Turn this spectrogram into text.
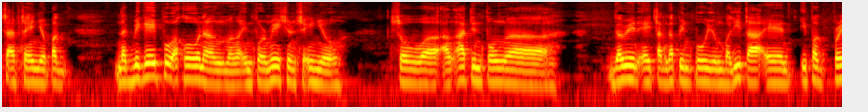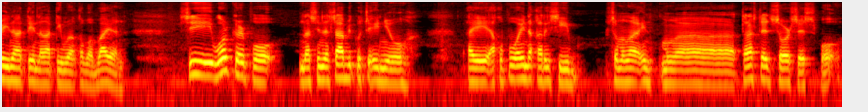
sa, sa inyo, pag nagbigay po ako ng mga information sa inyo, so ah, ang atin pong ah, gawin ay tanggapin po yung balita and ipag-pray natin ang ating mga kababayan. Si worker po na sinasabi ko sa inyo ay ako po ay naka-receive sa mga in- mga trusted sources po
